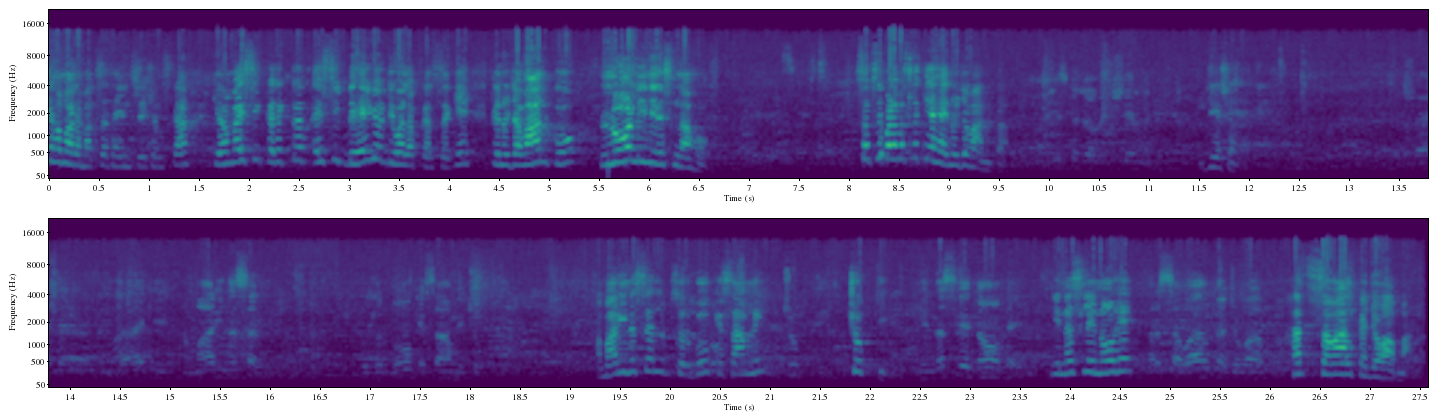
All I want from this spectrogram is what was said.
ये हमारा मकसद है इन का, कि हम ऐसी करेक्टर ऐसी बिहेवियर डेवलप कर सकें कि नौजवान को लोनलीनेस ना हो। सबसे बड़ा मसला क्या है नौजवान का? जी सर शायद ने कहा है कि हमारी नस्ल बुज़ुर्गों के सामने चुप हमारी नस्ल बुज़ुर्गों के सामने चुप थी चुप थी ये नस्ल नौ है। ये नस्ल नो है। हर सवाल का जवाब हर सवाल का जवाब मांगा।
